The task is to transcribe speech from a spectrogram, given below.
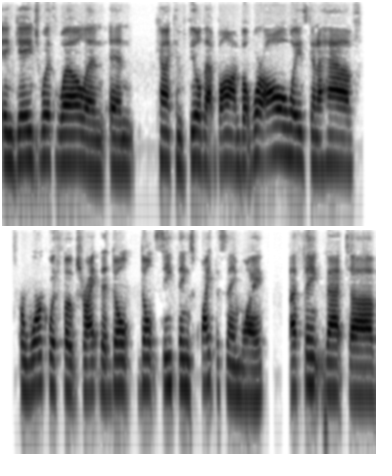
engage with well and and kind of can feel that bond. But we're always going to have or work with folks right that don't don't see things quite the same way. I think that uh,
